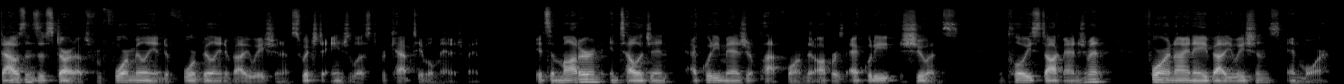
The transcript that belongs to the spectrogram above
thousands of startups from 4 million to 4 billion evaluation have switched to AngelList for cap table management. It's a modern, intelligent equity management platform that offers equity issuance, employee stock management, 409A valuations, and more.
